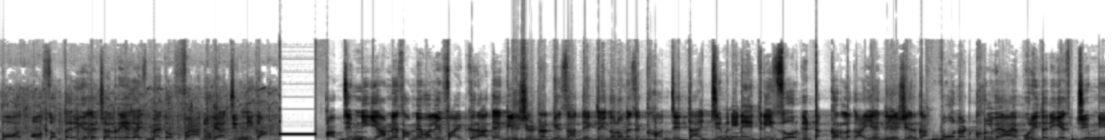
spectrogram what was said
बहुत औसम तरीके से चल रही है मैं तो फ़ैन हो गया जिमनी का। अब जिमनी की आमने सामने वाली फाइट कराते हैं ग्लेशियर ट्रक के साथ। देखते हैं इन दोनों में से कौन जीतता है। जिमनी ने इतनी ज़ोर की टक्कर लगाई है ग्लेशियर का। बोनट खुल गया है पूरी तरीके से। जिमनी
